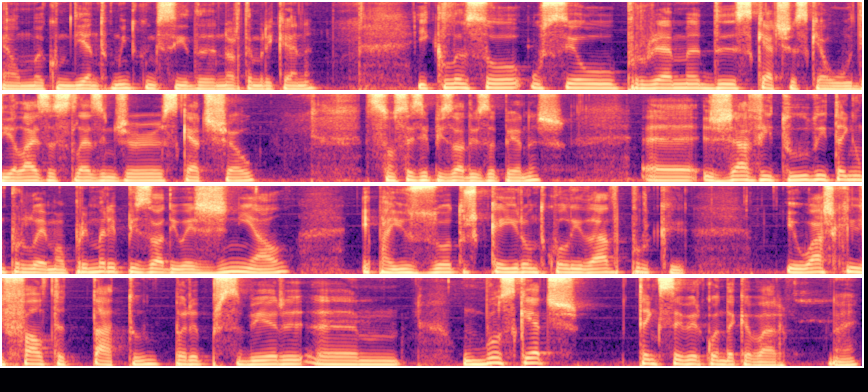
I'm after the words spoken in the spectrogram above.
É uma comediante muito conhecida norte-americana. e que lançou o seu programa de sketches, que é o The Eliza Schlesinger Sketch Show. São seis episódios apenas. Uh, já vi tudo e tenho um problema. O primeiro episódio é genial, epá, e os outros caíram de qualidade porque eu acho que lhe falta tato para perceber um, um bom sketch tem que saber quando acabar, não é?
